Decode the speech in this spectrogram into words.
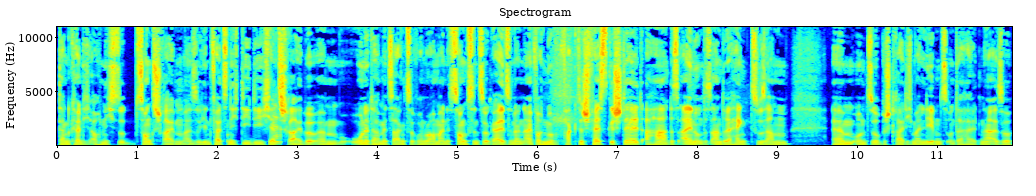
dann könnte ich auch nicht so Songs schreiben. Also jedenfalls nicht die, die ich jetzt Ja. schreibe, ähm, ohne damit sagen zu wollen, wow, meine Songs sind so geil, sondern einfach nur faktisch festgestellt, aha, das eine und das andere hängt zusammen ähm, und so bestreite ich meinen Lebensunterhalt. Ne? Also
